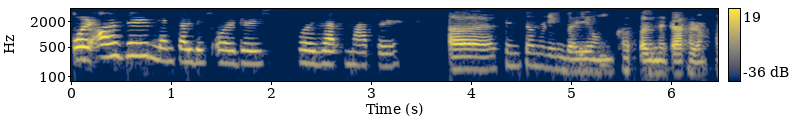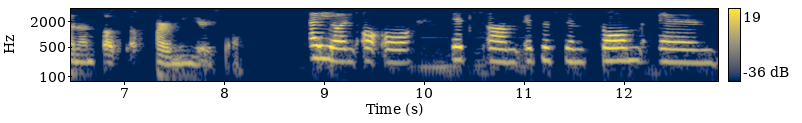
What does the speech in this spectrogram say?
or other mental disorders for that matter. Ah, symptom rin ba yung kapag nagkakaroon ka ng thoughts of harming yourself? Ayun, oo. It's um it's a symptom and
